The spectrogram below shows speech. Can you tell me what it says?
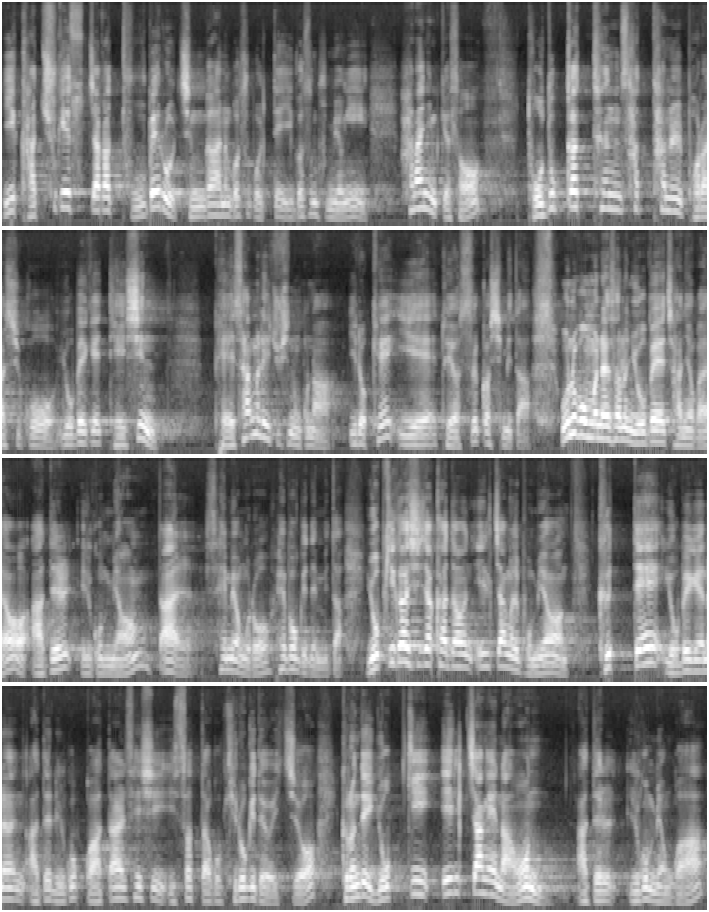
이 가축의 숫자가 두 배로 증가하는 것을 볼 때 이것은 분명히 하나님께서 도둑 같은 사탄을 벌하시고 욥에게 대신 배상을 해주시는구나 이렇게 이해되었을 것입니다. 오늘 본문에서는 욥의 자녀가요 아들 일곱 명, 딸세 명으로 회복이 됩니다. 욥기가 시작하던 1장을 보면 그때 욥에게는 아들 일곱과 딸 셋이 있었다고 기록이 되어 있죠. 그런데 욥기 1장에 나온 아들 일곱 명과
